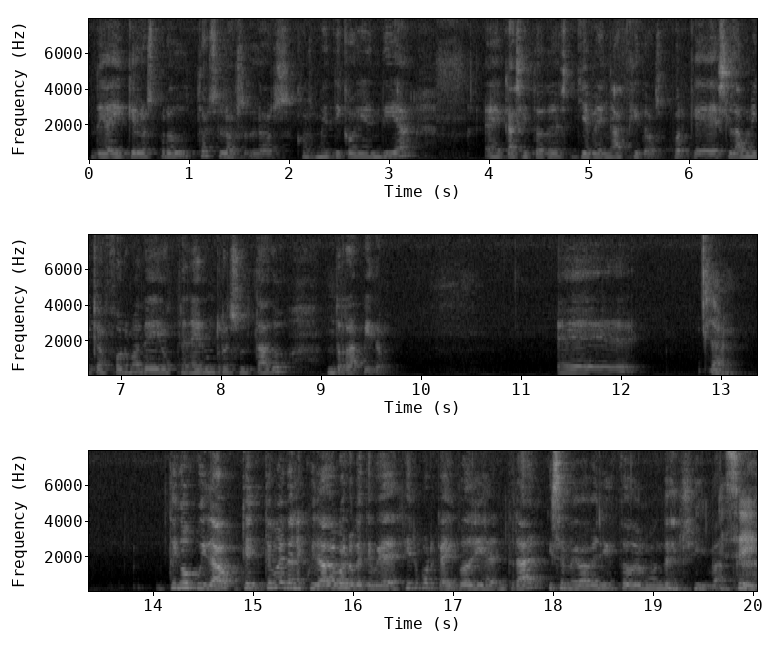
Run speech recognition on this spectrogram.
De ahí que los productos, los, los cosméticos hoy en día, eh, casi todos lleven ácidos, porque es la única forma de obtener un resultado rápido. Eh, claro tengo cuidado, tengo que tener cuidado con lo que te voy a decir porque ahí podría entrar y se me va a venir todo el mundo encima. Sí.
